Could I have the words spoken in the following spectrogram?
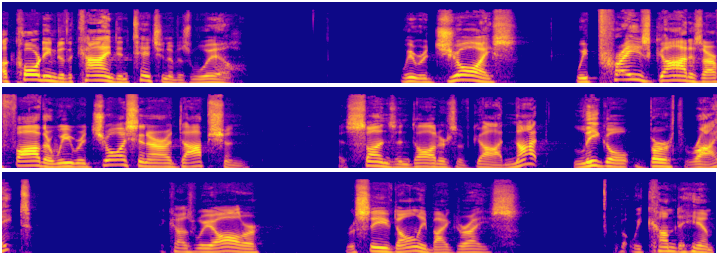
according to the kind intention of His will. We rejoice. We praise God as our Father. We rejoice in our adoption as sons and daughters of God, not legal birthright because we all are received only by grace. But we come to Him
